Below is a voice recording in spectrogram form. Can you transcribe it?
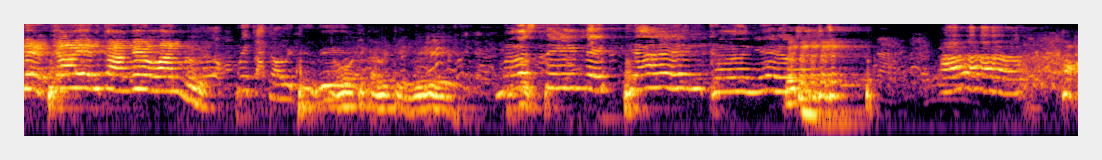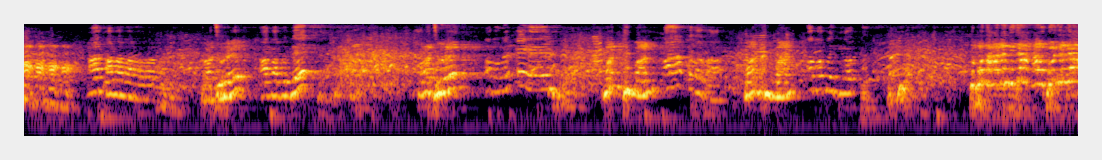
nek biayen kangelan lho. Kowe tak gawe dhewe. Oh, digawe dhewe. Mesti nek yen Sik, kangen. sik, sik, sik, sik. Ah. Apa apa apa. Prajurit, Apa bebek? prajurit, Apa bebek? man diman, Apa apa? man diman. Apa bebek? Tepuk tangannya tidak, kalau bocahnya.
